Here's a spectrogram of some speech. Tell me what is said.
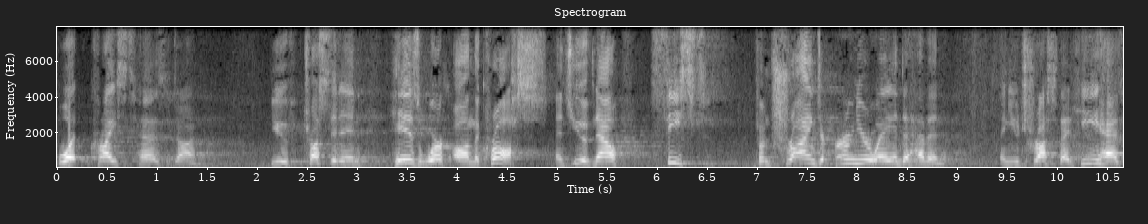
what Christ has done. You've trusted in his work on the cross. And so you have now ceased from trying to earn your way into heaven. And you trust that he has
